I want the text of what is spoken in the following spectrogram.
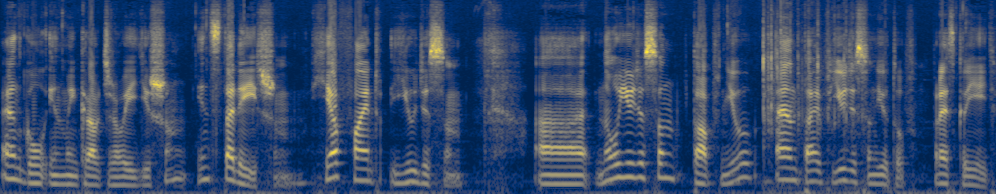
and go in Minecraft Java Edition, Installation. Here find Udisen. Uh, no Udisen, tap New and type Udisen YouTube. Press Create.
